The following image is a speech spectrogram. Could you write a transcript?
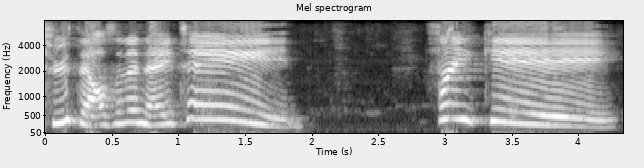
2018. Freaky!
